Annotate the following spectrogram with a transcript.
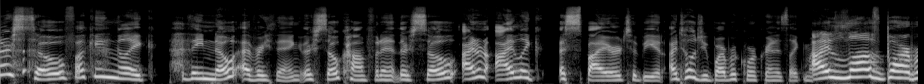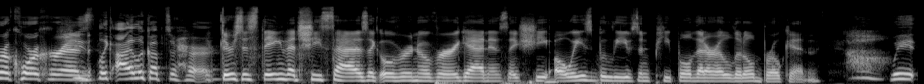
are so fucking like they know everything they're so confident they're so i don't know i like aspire to be it. i told you barbara corcoran is like my I love Barbara Corcoran. she's, like i look up to her There's this thing that she says like over and over again is like she always believes in people that are a little broken. Wait,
